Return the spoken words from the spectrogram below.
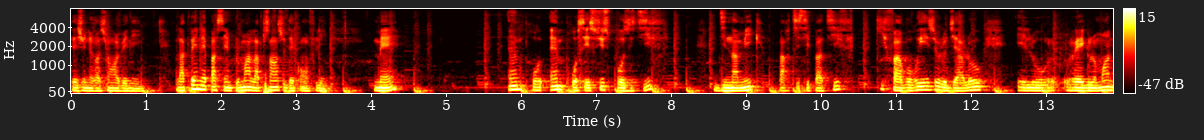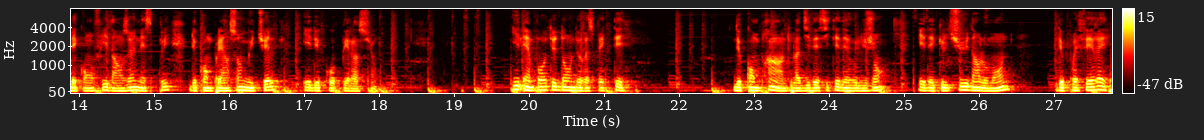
des générations à venir. La paix n'est pas simplement l'absence des conflits, mais un, processus positif, dynamique, participatif qui favorise le dialogue et le règlement des conflits dans un esprit de compréhension mutuelle et de coopération. Il importe donc de respecter, de comprendre la diversité des religions et des cultures dans le monde, de préférer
